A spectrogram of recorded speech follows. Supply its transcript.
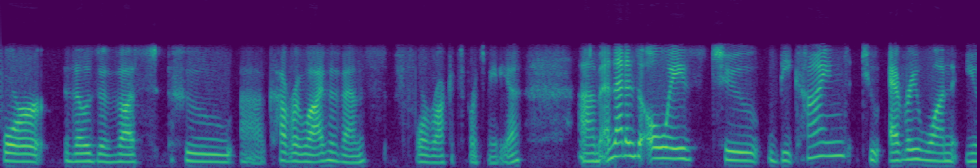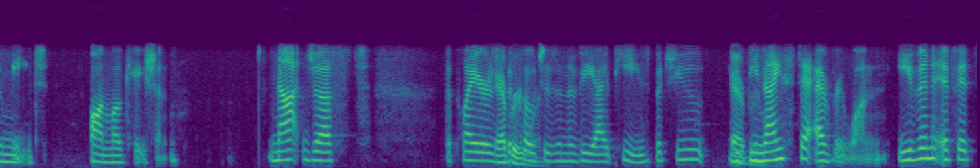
for those of us who uh, cover live events for Rocket Sports Media. Um, and that is always to be kind to everyone you meet on location, not just the players, everyone. the coaches, and the VIPs, but you, be nice to everyone, even if it's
